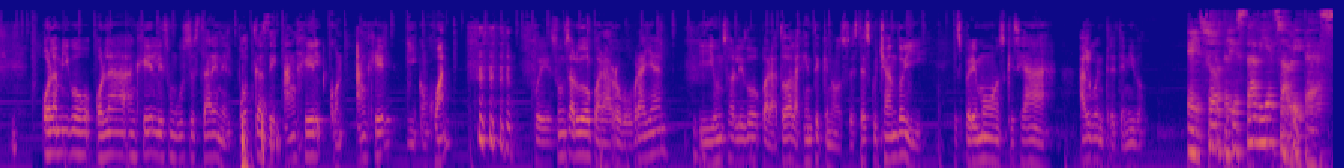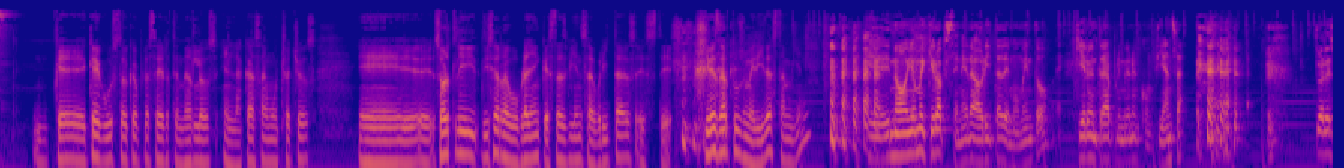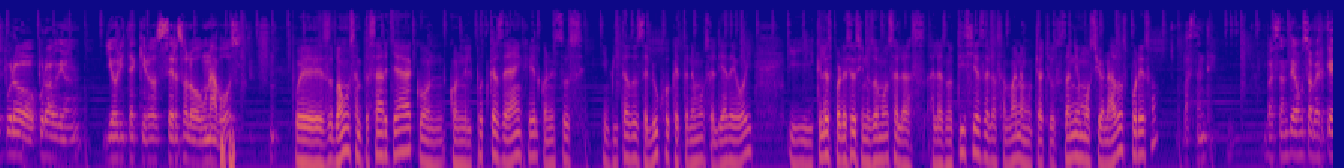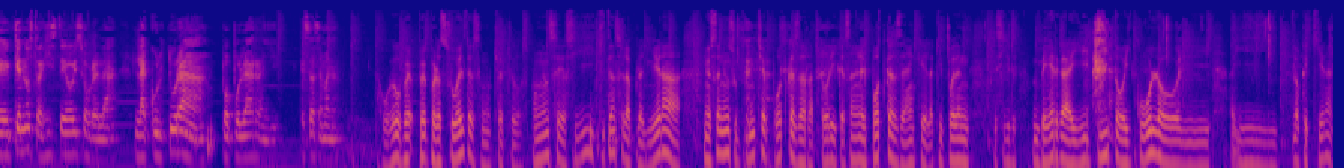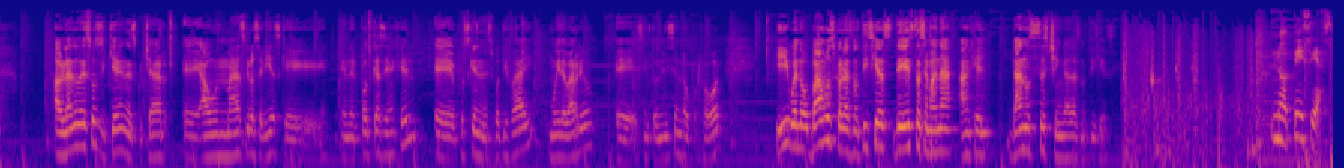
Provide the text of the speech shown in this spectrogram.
Hola amigo, hola Ángel, es un gusto estar en el podcast de Ángel con Ángel y con Juan. pues un saludo para Robo Brian y un saludo para toda la gente que nos está escuchando y esperemos que sea algo entretenido. El está bien sabritas. Qué, qué gusto, qué placer tenerlos en la casa, muchachos. Eh, Sortly dice Rabo Brian que estás bien sabritas. Este, ¿quieres dar tus medidas también? Eh, no, yo me quiero abstener ahorita de momento. Quiero entrar primero en confianza. Tú eres puro, puro audio, ¿no? Yo ahorita quiero ser solo una voz. Pues vamos a empezar ya con, con el podcast de Ángel, con estos invitados de lujo que tenemos el día de hoy. ¿Y qué les parece si nos vamos a las, a las noticias de la semana, muchachos? ¿Están emocionados por eso? Bastante. Bastante. Vamos a ver qué, qué nos trajiste hoy sobre la, la cultura popular, Angie, esta semana. Huevo, pero, pero, suéltense muchachos, pónganse así, quítense la playera, no están en su pinche podcast de Raptórica, están en el podcast de Ángel, aquí pueden decir verga y pito y culo y, y lo que quieran. Hablando de eso, si quieren escuchar eh, aún más groserías que en el podcast de Ángel, eh, busquen en Spotify, muy de barrio, eh, sintonícenlo por favor. Y bueno, vamos con las noticias de esta semana. Ángel, danos esas chingadas noticias. Noticias.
